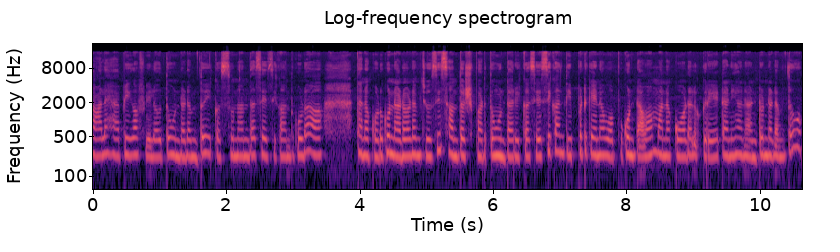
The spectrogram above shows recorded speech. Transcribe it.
చాలా హ్యాపీగా ఫీల్ అవుతూ ఉండడంతో ఇక సునంద శశికాంత్ కూడా తన కొడుకు నడవడం చూసి సంతోషపడుతూ ఉంటారు. ఇక శశికాంత్ ఇప్పటికైనా ఒప్పుకుంటావా? మన కోడలు గ్రేట్ అని అని అంటుండడంతో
